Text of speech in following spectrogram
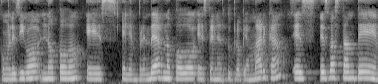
como les digo, no todo es el emprender, no todo es tener tu propia marca. Es, es bastante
